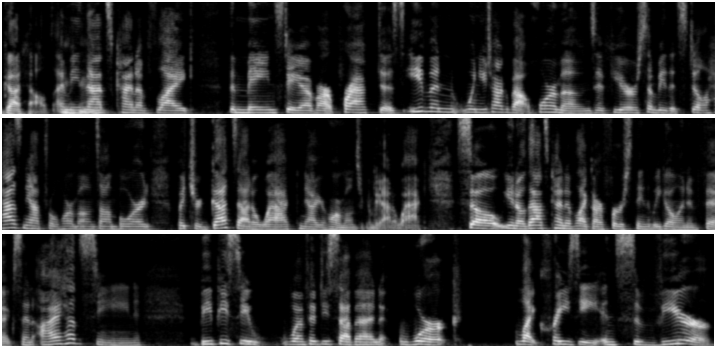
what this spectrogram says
gut health. I mean, mm-hmm. that's kind of like the mainstay of our practice. Even when you talk about hormones, if you're somebody that still has natural hormones on board, but your gut's out of whack, now your hormones are going to be out of whack. So, you know, that's kind of like our first thing that we go in and fix. And I have seen, BPC 157 work like crazy in severe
